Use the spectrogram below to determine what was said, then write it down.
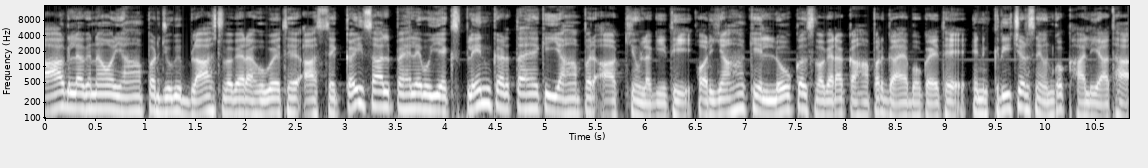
आग लगना और यहाँ पर जो भी ब्लास्ट वगैरह हुए थे, आज से कई साल पहले वो ये एक्सप्लेन करता है कि यहाँ पर आग क्यों लगी थी और यहाँ के लोकल्स वगैरह कहाँ पर गायब हो गए थे। इन क्रीचर्स ने उनको खा लिया था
